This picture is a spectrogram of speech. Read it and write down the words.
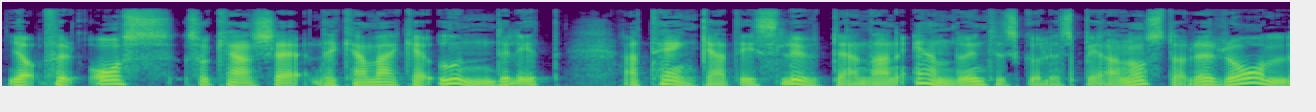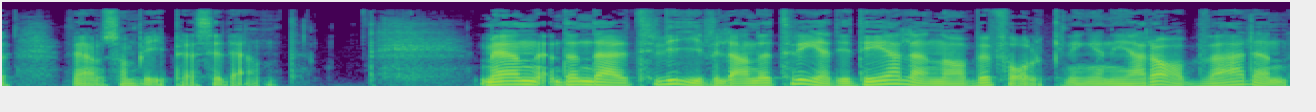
Ja, för oss så kanske det kan verka underligt att tänka att det i slutändan ändå inte skulle spela någon större roll vem som blir president. Men den där tvivlande tredjedelen av befolkningen i arabvärlden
